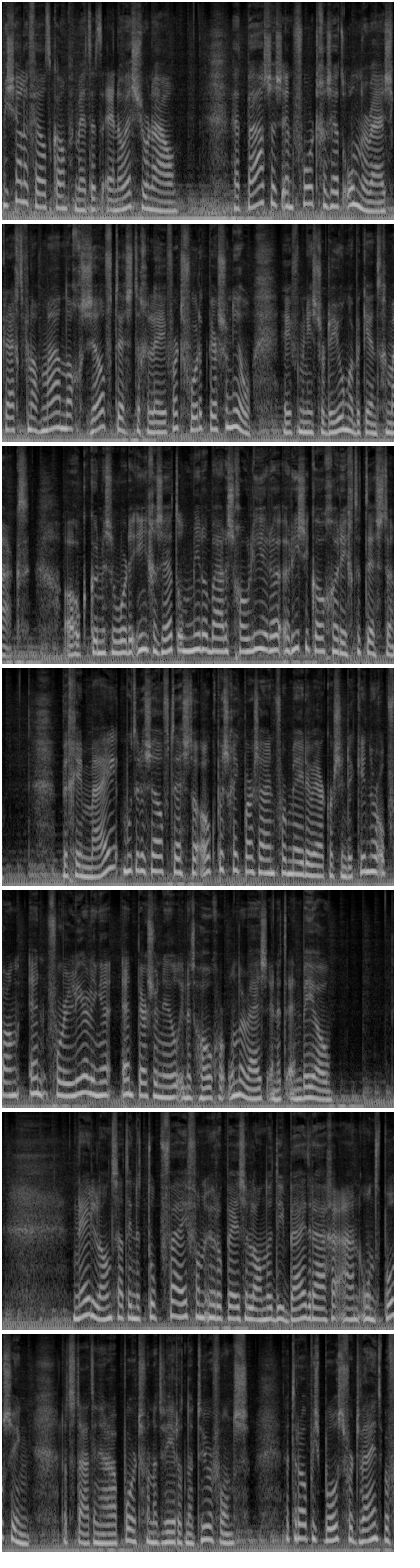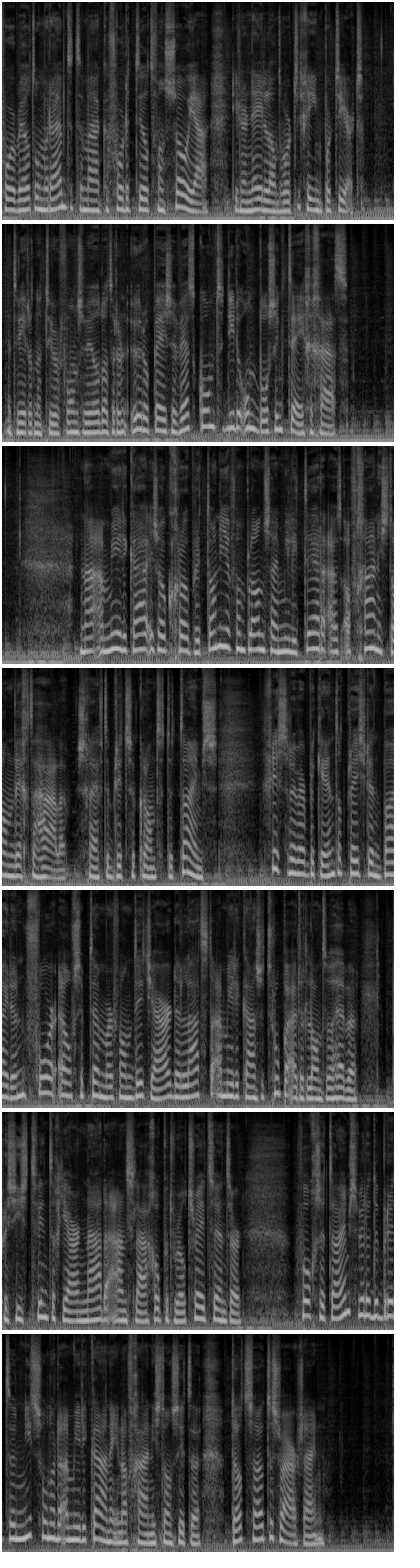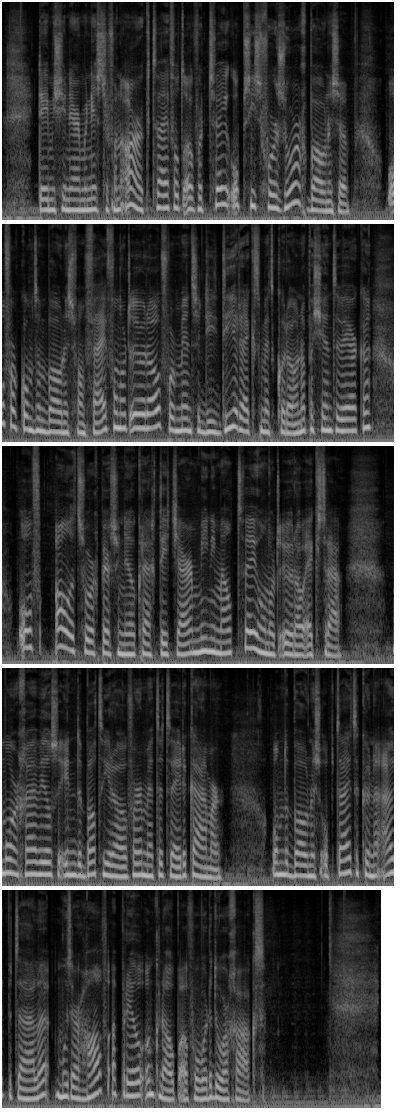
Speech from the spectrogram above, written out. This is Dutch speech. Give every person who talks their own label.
Speaker 1: Michelle Veldkamp met het NOS-journaal. Het basis- en voortgezet onderwijs krijgt vanaf maandag zelftesten geleverd voor het personeel, heeft minister De Jonge bekendgemaakt. Ook kunnen ze worden ingezet om middelbare scholieren risicogericht te testen. Begin mei moeten de zelftesten ook beschikbaar zijn voor medewerkers in de kinderopvang... en voor leerlingen en personeel in het hoger onderwijs en het mbo. Nederland staat in de top 5 van Europese landen die bijdragen aan ontbossing. Dat staat in een rapport van het Wereld Natuurfonds. Het tropisch bos verdwijnt bijvoorbeeld om ruimte te maken voor de teelt van soja... die naar Nederland wordt geïmporteerd. Het Wereld Natuurfonds wil dat er een Europese wet komt die de ontbossing tegengaat. Na Amerika is ook Groot-Brittannië van plan zijn militairen uit Afghanistan weg te halen, schrijft de Britse krant The Times. Gisteren werd bekend dat president Biden voor 11 september van dit jaar... de laatste Amerikaanse troepen uit het land wil hebben. Precies 20 jaar na de aanslagen op het World Trade Center. Volgens The Times willen de Britten niet zonder de Amerikanen in Afghanistan zitten. Dat zou te zwaar zijn. Demissionair minister Van Ark twijfelt over twee opties voor zorgbonussen. Of er komt een bonus van 500 euro voor mensen die direct met coronapatiënten werken... of al het zorgpersoneel krijgt dit jaar minimaal 200 euro extra. Morgen wil ze in debat hierover met de Tweede Kamer. Om de bonus op tijd te kunnen uitbetalen... moet er half april een knoop over worden doorgehakt.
